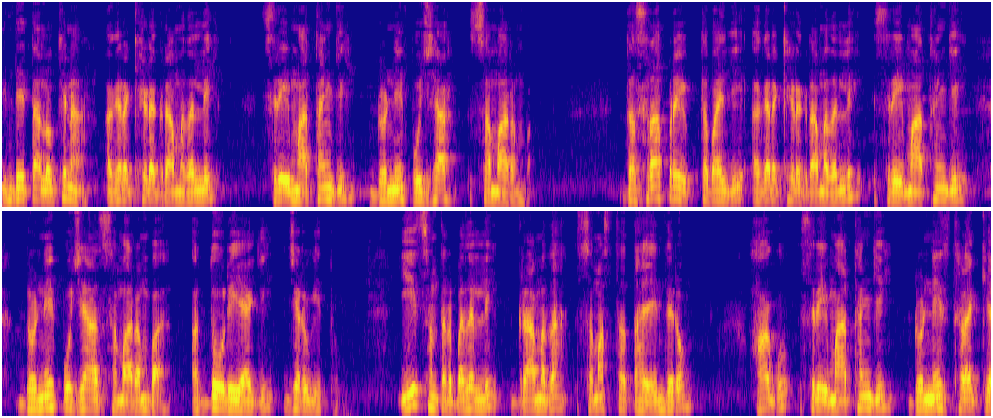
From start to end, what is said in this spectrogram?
ಇಂಡಿ ತಾಲೂಕಿನ ಅಗರಖೇಡ ಗ್ರಾಮದಲ್ಲಿ ಶ್ರೀ ಮಾತಂಗಿ ಡೊಣ್ಣಿ ಪೂಜಾ ಸಮಾರಂಭ. ದಸರಾ ಪ್ರಯುಕ್ತವಾಗಿ ಅಗರಖೇಡ ಗ್ರಾಮದಲ್ಲಿ ಶ್ರೀ ಮಾತಂಗಿ ಡೊಣ್ಣಿ ಪೂಜಾ ಸಮಾರಂಭ ಅದ್ದೂರಿಯಾಗಿ ಜರುಗಿತು. ಈ ಸಂದರ್ಭದಲ್ಲಿ ಗ್ರಾಮದ ಸಮಸ್ತ ತಾಯಂದಿರು ಹಾಗೂ ಶ್ರೀ ಮಾತಂಗಿ ಡೊಣ್ಣಿ ಸ್ಥಳಕ್ಕೆ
